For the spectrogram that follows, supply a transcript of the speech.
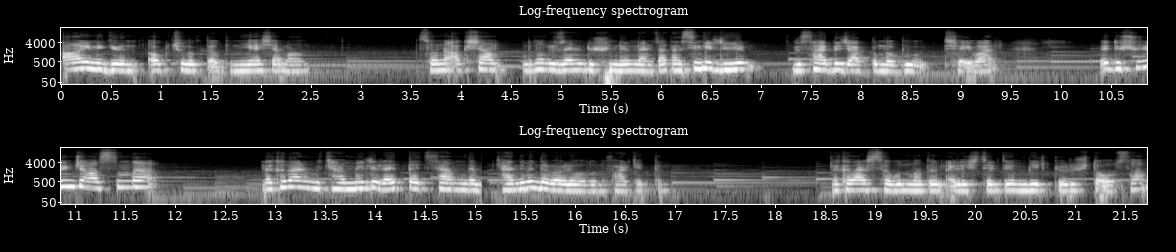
Aynı gün okçulukta bunu yaşamam. Sonra akşam bunun üzerine düşündüğümden zaten sinirliyim. Sadece aklımda bu şey var. Ve düşününce aslında ne kadar mükemmeli reddetsem de kendimin de böyle olduğunu fark ettim. Ne kadar savunmadığım, eleştirdiğim bir görüşte olsa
